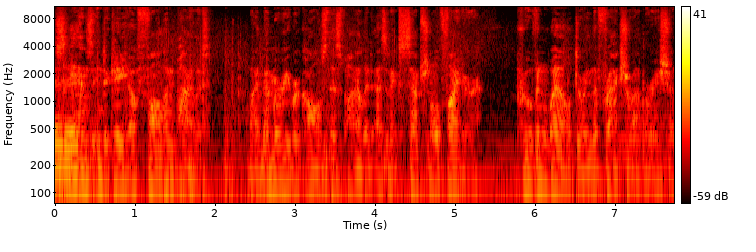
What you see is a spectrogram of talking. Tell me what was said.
Scans indicate a fallen pilot. My memory recalls this pilot as an exceptional fighter, proven well during the fracture operation.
